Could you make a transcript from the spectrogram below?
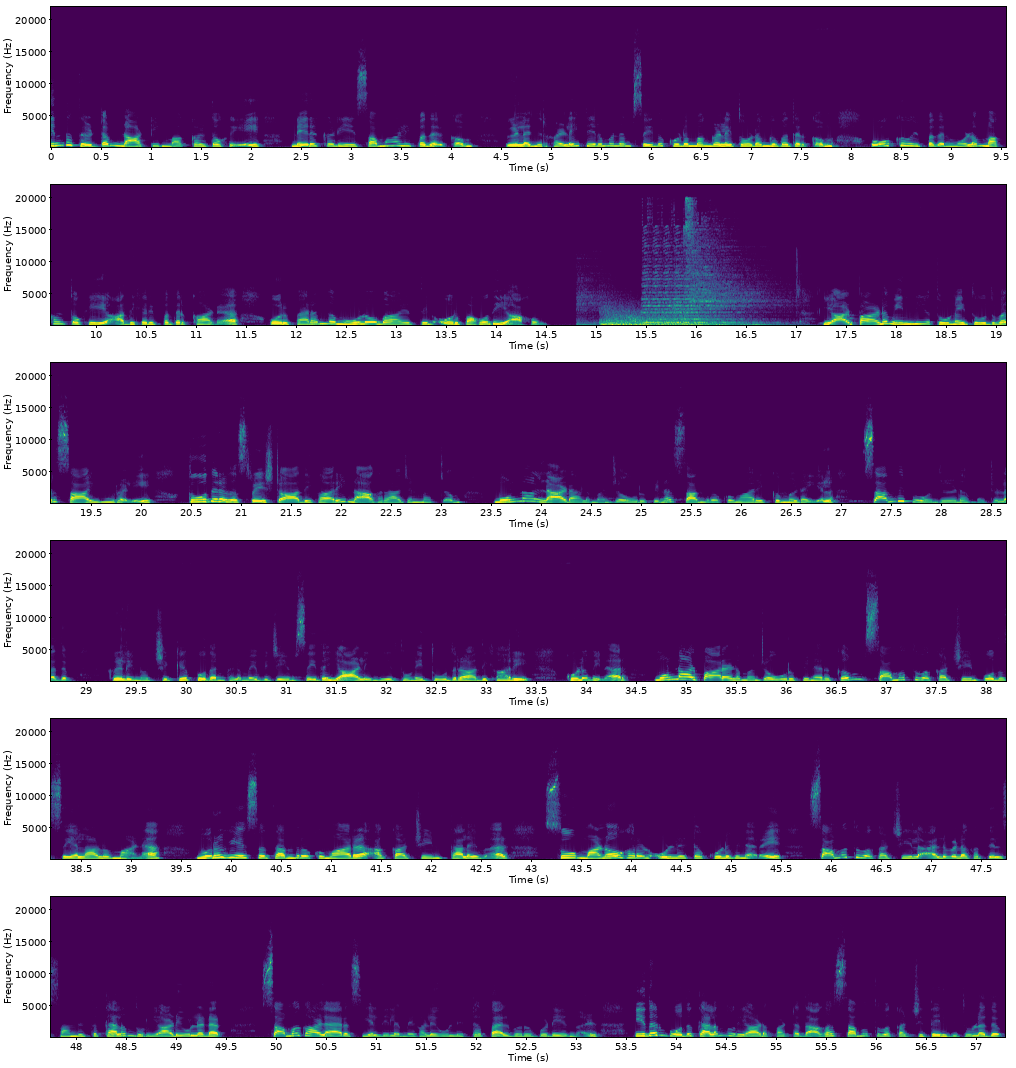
இந்த திட்டம் நாட்டின் மக்கள் தொகையை நெருக்கடியை சமாளிப்பதற்கும் இளைஞர்களை திருமணம் செய்து குடும்பங்களை தொடங்குவதற்கும் ஊக்குவிப்பதன் மூலம் மக்கள் தொகையை அதிகரிப்பதற்கான ஒரு பரந்த மூலோபாயத்தின் ஒரு பகுதியாகும். யாழ்ப்பாணம் இந்திய துணை தூதுவர் சாய் முரளி தூதரக சிரேஷ்ட அதிகாரி நாகராஜன் மற்றும் முன்னாள் நாடாளுமன்ற உறுப்பினர் சந்திரகுமாரிக்கும் இடையில் சந்திப்பு ஒன்று இடம்பெற்றுள்ளது. கிளிநொச்சிக்கு புதன்கிழமை விஜயம் செய்த யாழ் இந்திய துணை தூதர அதிகாரி குழுவினர் முன்னாள் பாராளுமன்ற உறுப்பினருக்கும் சமத்துவ கட்சியின் பொதுச் செயலாளருமான முருகேச சந்திரகுமார அக்கட்சியின் தலைவர் சு. மனோகரன் உள்ளிட்ட குழுவினரை சமத்துவ கட்சியில் அலுவலகத்தில் சந்தித்து கலந்துரையாடியுள்ளனர். சமகால அரசியல் நிலைமைகளை உள்ளிட்ட பல்வேறு விடயங்கள் இதன்போது கலந்துரையாடப்பட்டதாக சமத்துவ கட்சி தெரிவித்துள்ளது.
